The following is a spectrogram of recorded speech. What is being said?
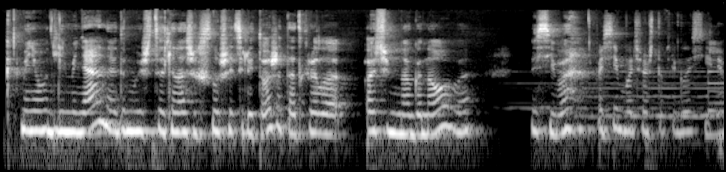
Как минимум для меня, но я думаю, что для наших слушателей тоже ты открыла очень много нового. Спасибо. Спасибо большое, что пригласили.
